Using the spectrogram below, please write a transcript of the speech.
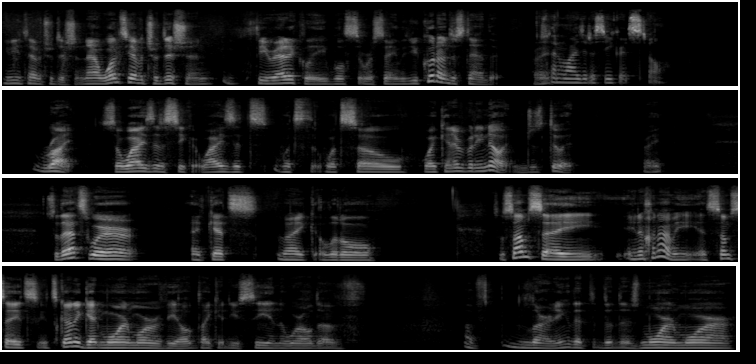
You need to have a tradition. Now, once you have a tradition, theoretically, we'll, we're saying that you could understand it, right? Then why is it a secret still? Right. So why is it a secret? Why is it what's the, what's so why can't everybody know it and just do it? Right? So that's where it gets like a little so some say in a Hanami, uh, some say it's it's going to get more and more revealed, like it you see in the world of of learning that th- there's more and more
